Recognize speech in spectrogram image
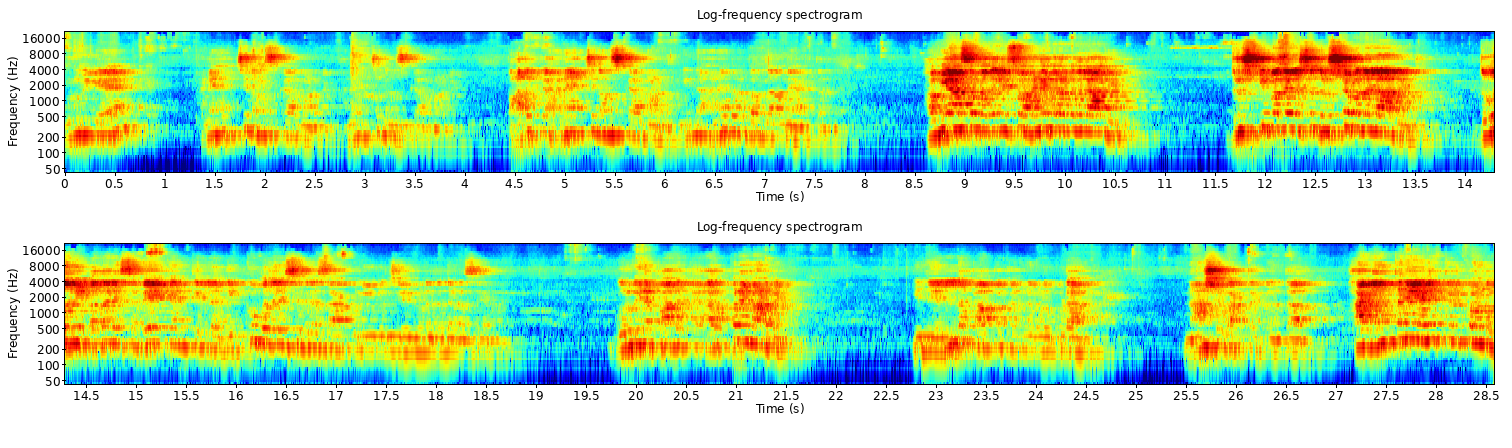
ಗುರುವಿಗೆ ಹಣೆ ಹಚ್ಚಿ ನಮಸ್ಕಾರ ಮಾಡ್ಬೇಕು, ಹಣೆ ಹಚ್ಚಿ ನಮಸ್ಕಾರ ಮಾಡ್ಬೇಕು. ಪಾದಕ್ಕೆ ಹಣೆ ಹಚ್ಚಿ ನಮಸ್ಕಾರ ಮಾಡ್ಬೇಕು. ನಿನ್ನ ಹಣೆ ಬರ ಬದಲಾವಣೆ ಆಗ್ತದೆ. ಹವ್ಯಾಸ ಬದಲಿಸುವ ಹಣೆ ಬರ ಬದಲಾದೀತು ದೃಷ್ಟಿ ಬದಲಿಸುವ ದೃಶ್ಯ ಬದಲಾದೀತು ಧ್ವನಿ ಬದಲಿಸಬೇಕಂತಿಲ್ಲ, ದಿಕ್ಕು ಬದಲಿಸಿದ್ರೆ ಸಾಕು ನೀನು ಜೀವನದ ದಡ ಗುರುವಿನ ಪಾದಕ್ಕೆ ಅರ್ಪಣೆ ಮಾಡಬೇಕು. ಇನ್ನು ಎಲ್ಲ ಪಾಪಕರ್ಮಗಳು ಕೂಡ ನಾಶವಾಗ್ತಕ್ಕಂಥ ಹಾಗಂತನೇ ಹೇಳಿ ತಿಳ್ಕೊಂಡು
